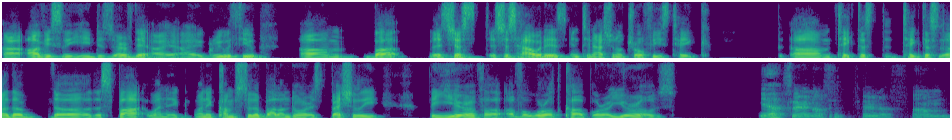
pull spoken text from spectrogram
Uh, obviously, he deserved it. I I agree with you. Um, but it's just it's just how it is. International trophies take um take this take this uh, the the the spot when it when it comes to the Ballon d'Or, especially the year of a of a World Cup or a Euros. Yeah, fair enough. Fair enough. Um,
